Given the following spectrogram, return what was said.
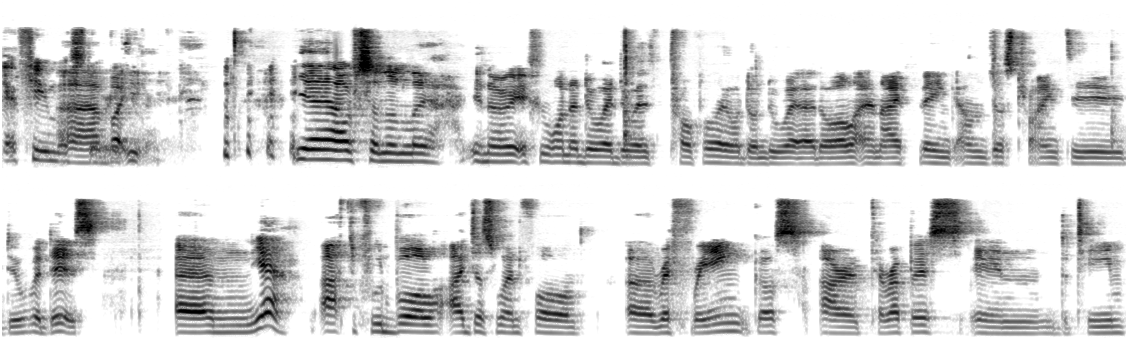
Get a few more Uh, stories. but in y- there. yeah, absolutely. You know, if you want to do it, do it properly or don't do it at all. And I think I'm just trying to do with this. And yeah, after football, I just went for uh, refereeing because our therapist in the team,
